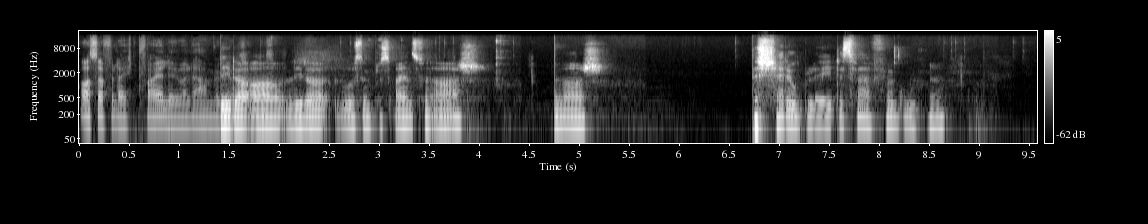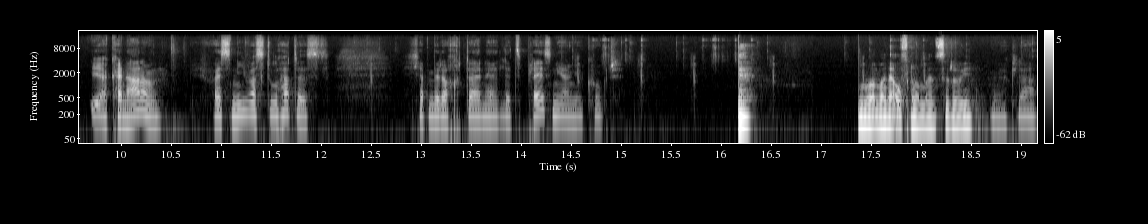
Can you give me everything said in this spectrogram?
Außer vielleicht Pfeile, weil da haben wir. Leder, A, Lederrüstung plus eins für den Arsch. Für den Arsch. The Shadow Blade, das war voll gut, ne? Ja, keine Ahnung. Ich weiß nie, was du hattest. Ich habe mir doch deine Let's Plays nie angeguckt. Mal meine Aufnahme meinst du, oder wie? Ja, klar.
